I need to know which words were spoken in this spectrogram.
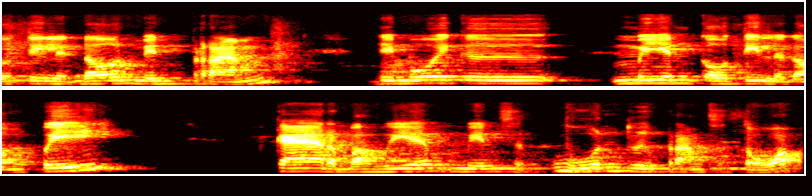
កូទីលេដូនមាន5ទី1គឺមានកូទីលេដូន2ផ្ការបស់វាមាន4ឬ5ស្ទាប់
